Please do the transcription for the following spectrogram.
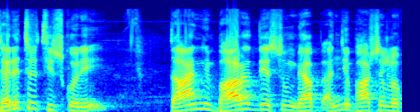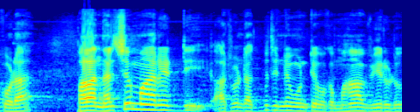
చరిత్ర తీసుకొని దాన్ని భారతదేశం వ్యాప్ అన్ని భాషల్లో కూడా పలా నరసింహారెడ్డి అటువంటి అద్భుతంగా ఉంటే ఒక మహావీరుడు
